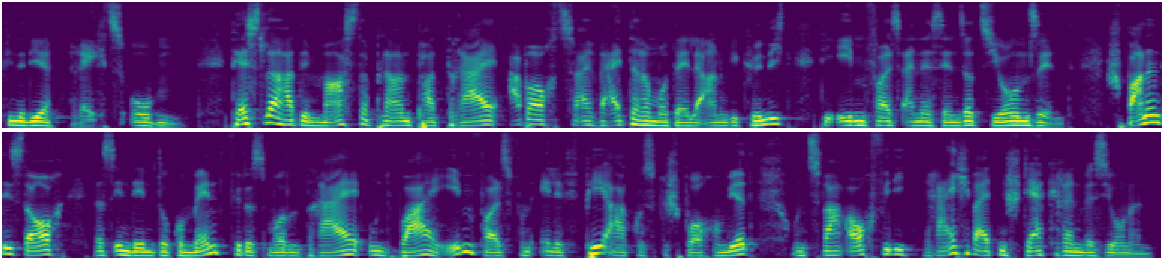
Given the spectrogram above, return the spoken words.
findet ihr rechts oben. Tesla hat im Masterplan Part 3 aber auch zwei weitere Modelle angekündigt, die ebenfalls eine Sensation sind. Spannend ist auch, dass in dem Dokument für das Model 3 und Y ebenfalls von LFP-Akkus gesprochen wird und zwar auch für die reichweitenstärkeren Versionen.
